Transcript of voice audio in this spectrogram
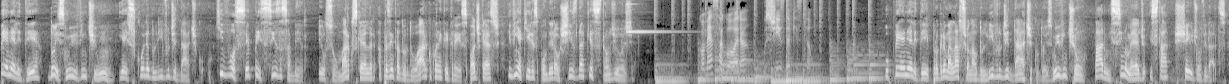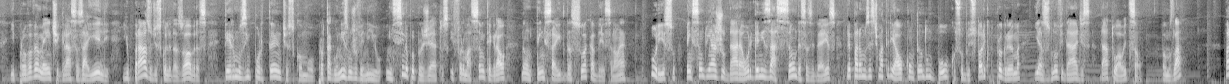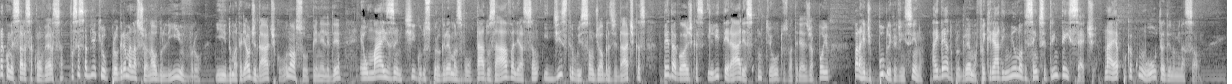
PNLD 2021 e a escolha do livro didático. O que você precisa saber? Eu sou Marcos Keller, apresentador do Arco 43 Podcast, e vim aqui responder ao X da questão de hoje. Começa agora o X da questão. O PNLD, Programa Nacional do Livro Didático 2021, para o ensino médio está cheio de novidades. E provavelmente, graças a ele e o prazo de escolha das obras, termos importantes como protagonismo juvenil, ensino por projetos e formação integral não têm saído da sua cabeça, não é? Por isso, pensando em ajudar a organização dessas ideias, preparamos este material contando um pouco sobre o histórico do programa e as novidades da atual edição. Vamos lá? Para começar essa conversa, você sabia que o Programa Nacional do Livro e do Material Didático, o nosso PNLD, é o mais antigo dos programas voltados à avaliação e distribuição de obras didáticas, pedagógicas e literárias, entre outros materiais de apoio, para a rede pública de ensino? A ideia do programa foi criada em 1937, na época com outra denominação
